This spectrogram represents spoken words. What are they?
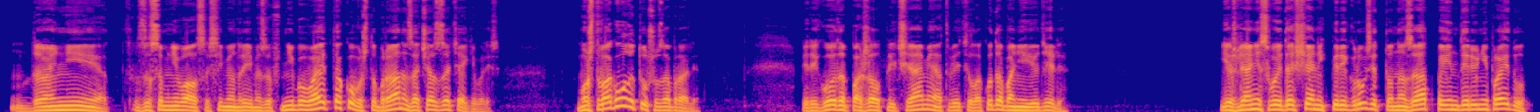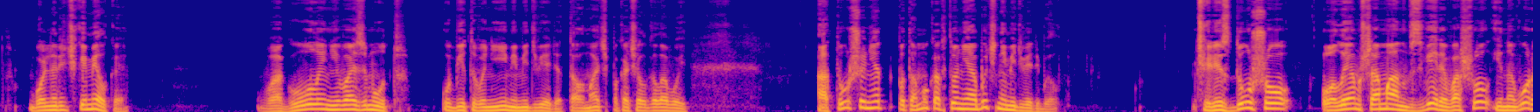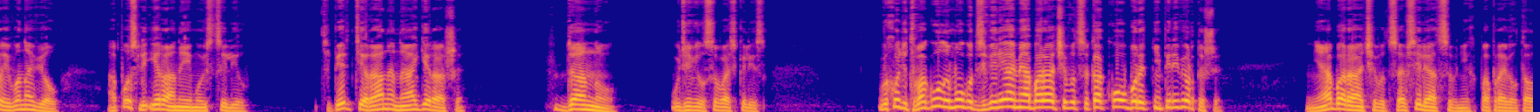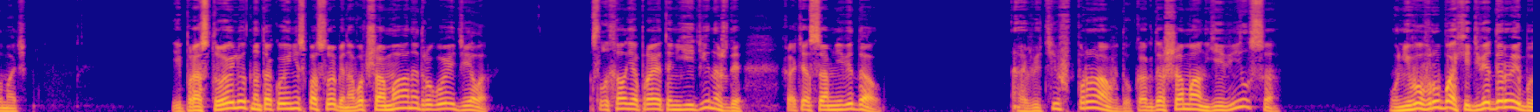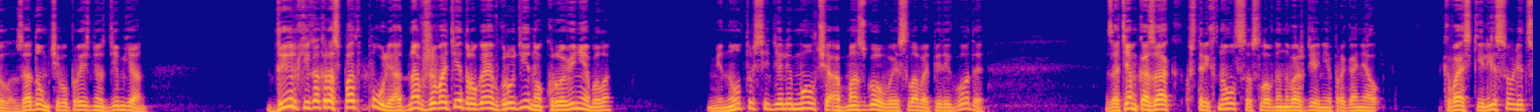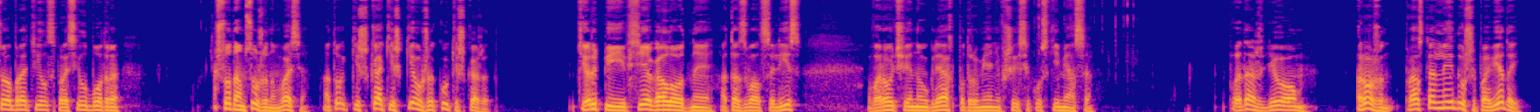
«Да нет», — засомневался Семен Ремезов, — «не бывает такого, чтобы раны за час затягивались. Может, вагулы тушу забрали?» Перегода пожал плечами, ответил, «А куда бы они ее дели?» Ежели они свой дощаник перегрузят, то назад по Индырю не пройдут. Больно речка мелкая. Вагулы не возьмут убитого не ими медведя. Толмач покачал головой. А туши нет, потому как то необычный медведь был. Через душу Олем-шаман в зверя вошел и на вора его навел, а после и раны ему исцелил. Теперь те раны на Агераше. — Да ну! — удивился Васька Лис. — Выходит, вагулы могут зверями оборачиваться, как оборотни-перевертыши. — Не оборачиваться, а вселяться в них, — поправил толмач. И простой люд на такое не способен, а вот шаманы — другое дело. Слыхал я про это не единожды, хотя сам не видал. А ведь и вправду, когда шаман явился, у него в рубахе две дыры было, — задумчиво произнес Демьян. Дырки как раз под пули, одна в животе, другая в груди, но крови не было. — Минуту сидели молча, обмозговывая слова перегоды. Затем казак встряхнулся, словно наваждение прогонял. К Ваське Лису лицо обратил, спросил бодро, «Что там с ужином, Вася? А то кишка кишке уже кукиш кажет». «Терпи, все голодные», — отозвался Лис, ворочая на углях подрумянившиеся куски мяса. «Подождем. Рожен, про остальные души поведай».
